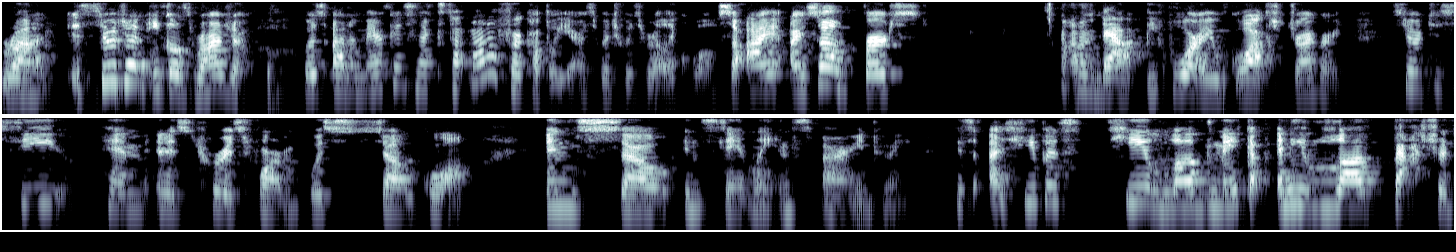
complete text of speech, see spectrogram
Rod Sutan Eagles Raja was on America's Next Top Model for a couple years, which was really cool. So I I saw him first on that before I watched Drag Race. So to see him in his truest form was so cool and so insanely inspiring to me. Because uh, he was he loved makeup and he loved fashion.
